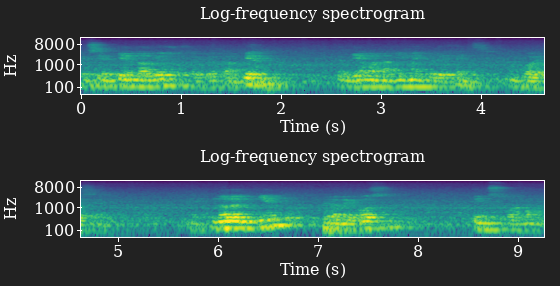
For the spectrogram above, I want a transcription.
Que si entiendo a Dios, yo también tendríamos la misma inteligencia, no puede ser. No lo entiendo, pero me gozo en su amor.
